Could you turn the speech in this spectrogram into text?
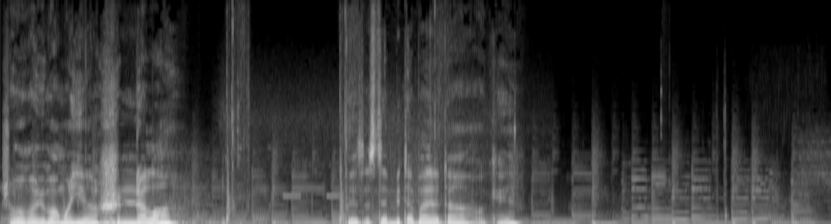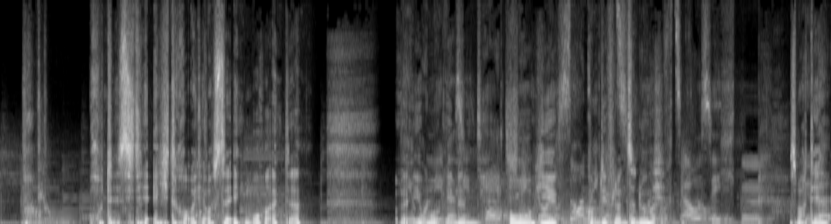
Schauen wir mal, wir machen mal hier schneller. Jetzt ist der Mitarbeiter da, okay. Oh, der sieht ja echt traurig aus, der Emo, Alter. Oder Die Emo innen. Oh, hier kommt die Pflanze durch. Was macht der?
